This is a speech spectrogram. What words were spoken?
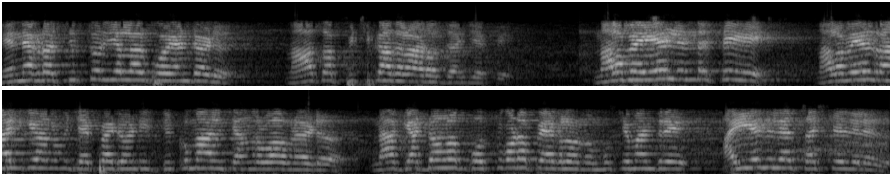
నిన్నెక్కడో చిత్తూరు జిల్లాకు పోయి అంటాడు. నాతో పిచ్చి కథలు ఆడొద్దు అని చెప్పి. నలభై ఏళ్ళు ఇండస్ట్రీ నలభై ఏళ్ళు రాజకీయం అని చెప్పేటువంటి దిక్కుమాలిన చంద్రబాబు నాయుడు నా గడ్డంలో బొత్తు కూడా పేగలను ముఖ్యమంత్రి అయ్యేది లేదు సచ్చేది లేదు.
